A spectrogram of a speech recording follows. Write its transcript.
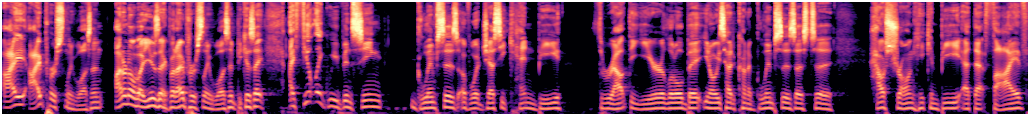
I I personally wasn't. I don't know about you, Zach, but I personally wasn't because I I feel like we've been seeing glimpses of what Jesse can be throughout the year a little bit. You know, he's had kind of glimpses as to how strong he can be at that five,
